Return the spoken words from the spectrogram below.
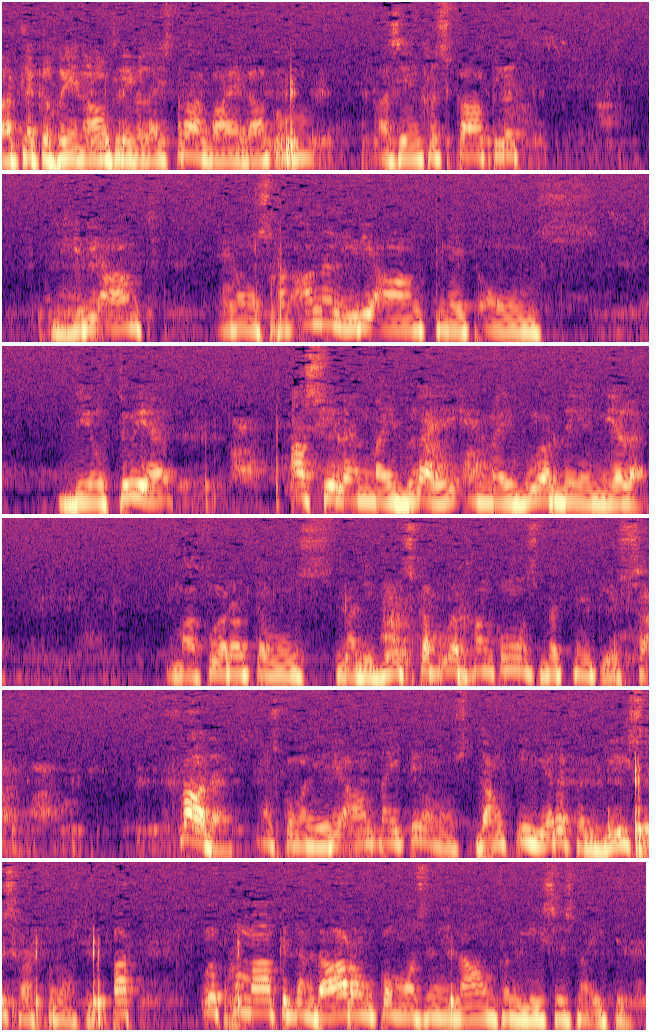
Hartlike goeienaand liewe luisteraar, baie welkom as jy ingeskakel het in hierdie aand en ons gaan aan in hierdie aand met ons deel 2 as julle in my bly en my woorde in julle. Maar voordat ons na die boodskap oorgaan, kom ons bid net eers saam. Vader, ons kom in hierdie aand na U en ons dank U Here vir Jesus wat vir ons die pad oopgemaak het en daarom kom ons in die naam van Jesus na U toe.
